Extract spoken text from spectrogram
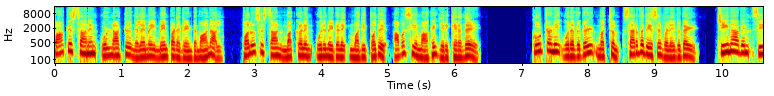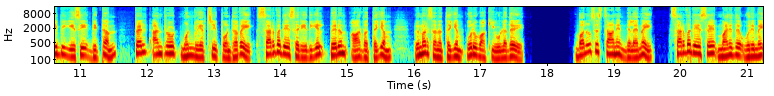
பாகிஸ்தானின் உள்நாட்டு நிலைமை மேம்பட வேண்டுமானால் பலூசிஸ்தான் மக்களின் உரிமைகளை மதிப்பது அவசியமாக இருக்கிறது. கூட்டணி உறவுகள் மற்றும் சர்வதேச விளைவுகள். சீனாவின் சிபிஇசி திட்டம் பெல்ட் அண்ட் ரோட் முன்முயற்சி போன்றவை சர்வதேச ரீதியில் பெரும் ஆர்வத்தையும் விமர்சனத்தையும் உருவாக்கியுள்ளது. பலூசிஸ்தானின் நிலைமை சர்வதேச மனித உரிமை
